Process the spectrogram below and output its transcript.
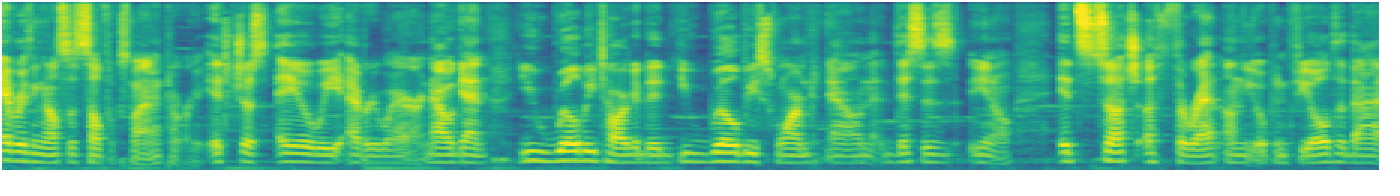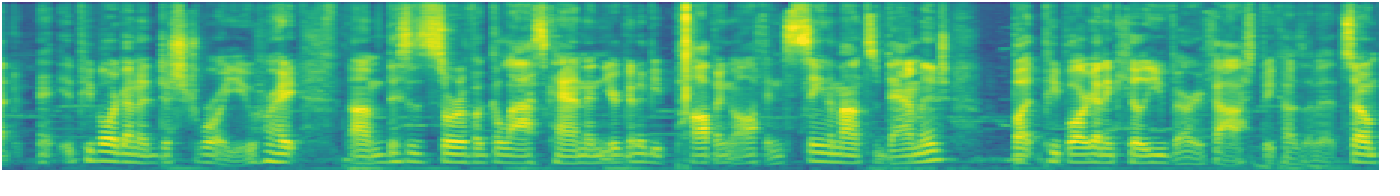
everything else is self-explanatory. It's just aoe everywhere. Now again you will be targeted. You will be swarmed down. This is you know it's such a threat on the open field that people are going to destroy you right? Um, this is sort of a glass cannon. You're going to be popping off insane amounts of damage but people are going to kill you very fast because of it. So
